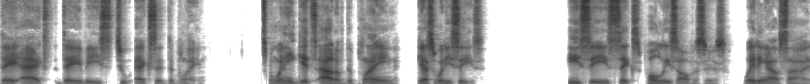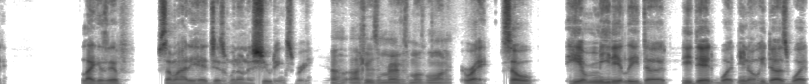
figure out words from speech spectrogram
they asked Dave East to exit the plane. When he gets out of the plane, guess what he sees? He sees six police officers waiting outside, like as if somebody had just went on a shooting spree. Yeah, like he was America's Most Wanted. Right. So he immediately did he did what, you know, he does what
